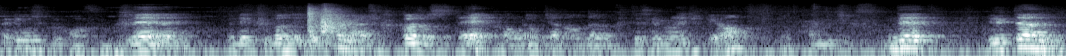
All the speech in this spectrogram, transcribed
때리고 싶을 것 같은데 네네. 근데 그거는 이제 처음에 아주 가까워졌을 때 그런 어려운 나온다면 그때 설명을 해줄게요. 근데 일단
